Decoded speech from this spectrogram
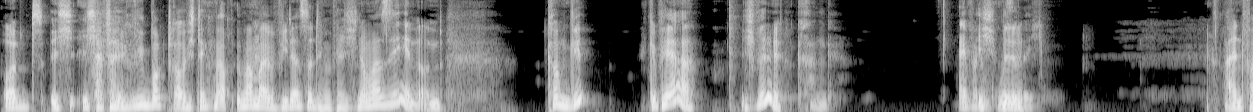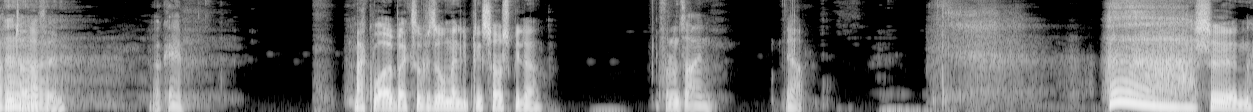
Und ich, ich habe da irgendwie Bock drauf. Ich denke mir auch immer mal wieder so, den will ich noch mal sehen. Und komm, gib, gib her. Ich will. Krank. Einfach nur ich gruselig. Will. Einfach ein toller ah. Film. Okay. Mark Wahlberg sowieso mein Lieblingsschauspieler. Von uns allen. Ja. Ah, schön.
